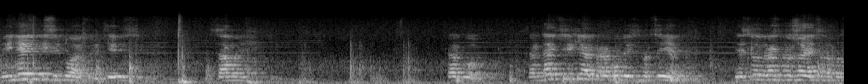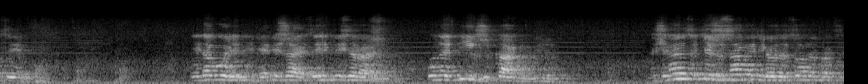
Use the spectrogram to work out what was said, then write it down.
Меняйте ситуацию через себя. Самое эффективное. Так вот, когда психиатр работает с пациентом, если он раздражается на пациента, недоволен обижается или презирает, он от них же карму берет. Начинаются те же самые деградационные процессы.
